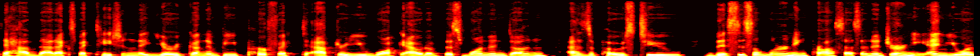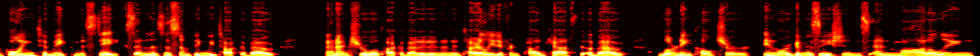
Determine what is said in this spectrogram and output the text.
to have that expectation that you're going to be perfect after you walk out of this one and done, as opposed to this is a learning process and a journey and you are going to make mistakes. And this is something we talk about, and I'm sure we'll talk about it in an entirely different podcast about learning culture in organizations and modeling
